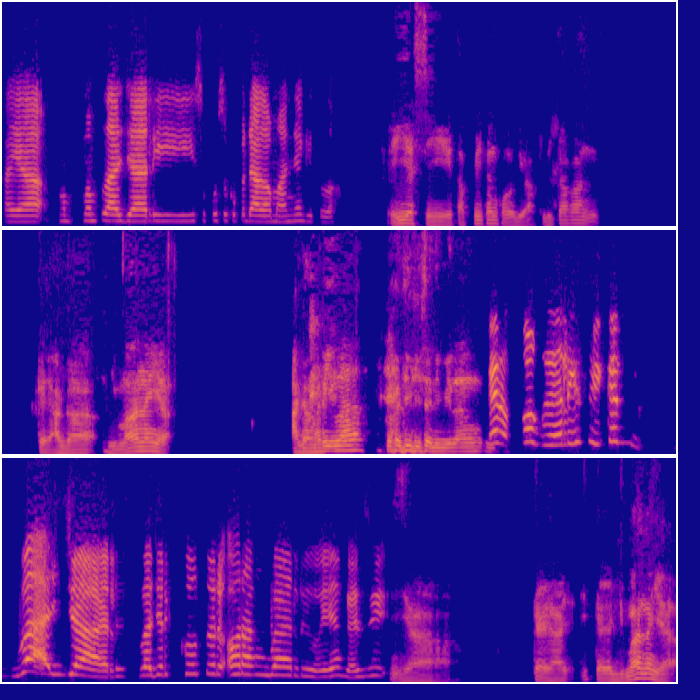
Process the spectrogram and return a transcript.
kayak mem- mempelajari suku-suku pedalamannya gitu loh Iya sih, tapi kan kalau di Afrika kan kayak agak gimana ya? Agak ngeri lah kalau bisa dibilang. kan kok ngeri sih kan belajar, belajar kultur orang baru ya gak sih? Iya. Kayak kayak gimana ya?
